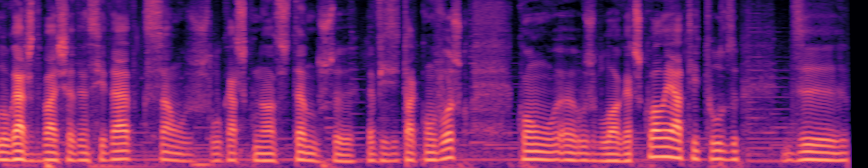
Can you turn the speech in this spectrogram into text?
lugares de baixa densidade, que são os lugares que nós estamos eh, a visitar convosco, com uh, os bloggers. Qual é a atitude de,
